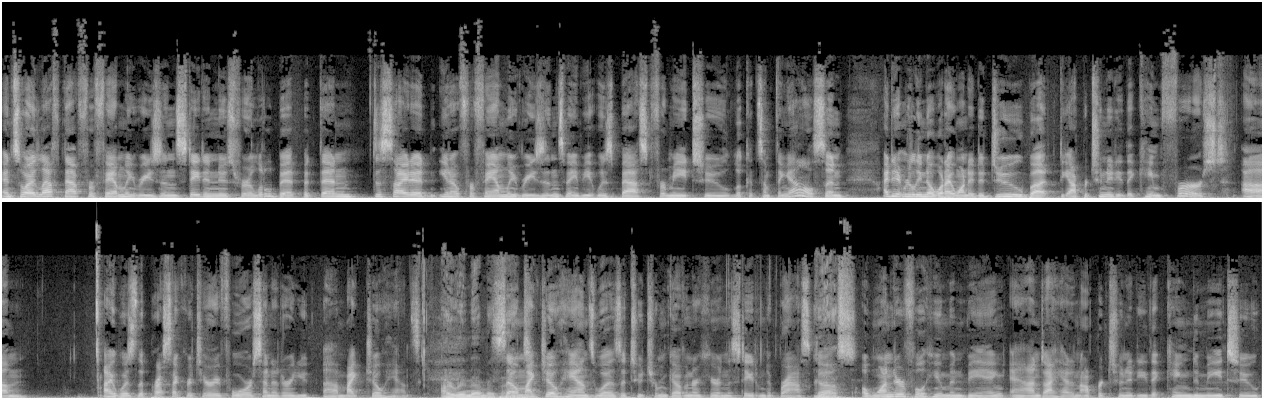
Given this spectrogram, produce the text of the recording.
And so I left that for family reasons, stayed in news for a little bit, but then decided, you know, for family reasons, maybe it was best for me to look at something else. And I didn't really know what I wanted to do, but the opportunity that came first, um, I was the press secretary for Senator uh, Mike Johanns. I remember that. So Mike Johanns was a two-term governor here in the state of Nebraska, Yes. a wonderful human being, and I had an opportunity that came to me to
